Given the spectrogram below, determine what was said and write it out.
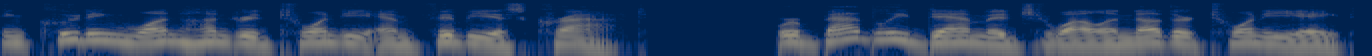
including 120 amphibious craft, were badly damaged while another 28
